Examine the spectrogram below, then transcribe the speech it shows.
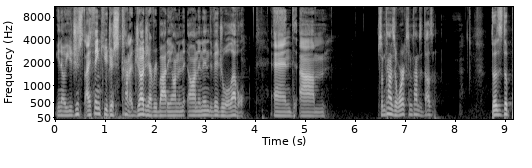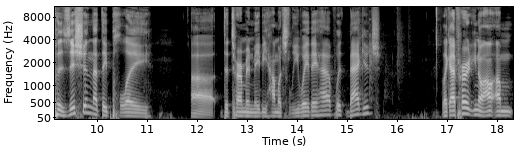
you know you just i think you just kind of judge everybody on an on an individual level. And um sometimes it works sometimes it doesn't. Does the position that they play uh, determine maybe how much leeway they have with baggage? Like I've heard, you know, I- I'm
